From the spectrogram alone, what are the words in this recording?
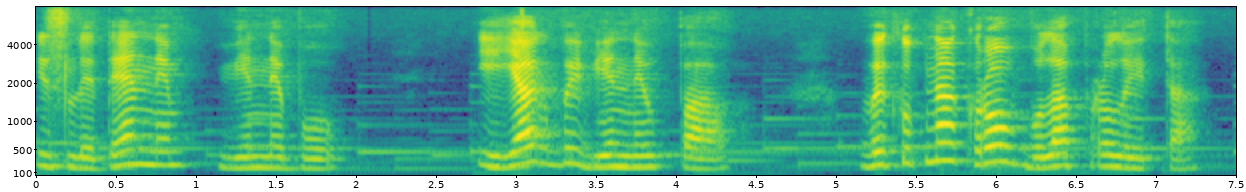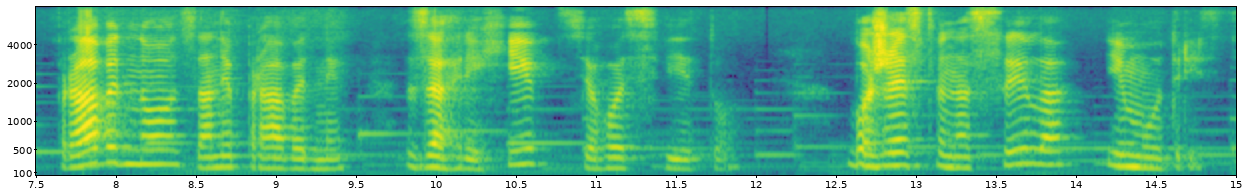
і злиденним він не був, і як би він не впав. Викупна кров була пролита, праведного за неправедних, за гріхів всього світу, Божественна сила і мудрість.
